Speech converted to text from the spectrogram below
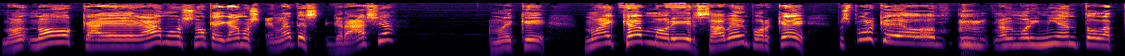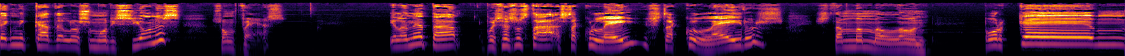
no, no caigamos, no caigamos en la desgracia. No hay que, no hay que morir, ¿saben por qué? Pues porque um, el movimiento, la técnica de los moriciones son feas. Y la neta, pues eso está, está culé, está culeiros, está mamalón. Porque um,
